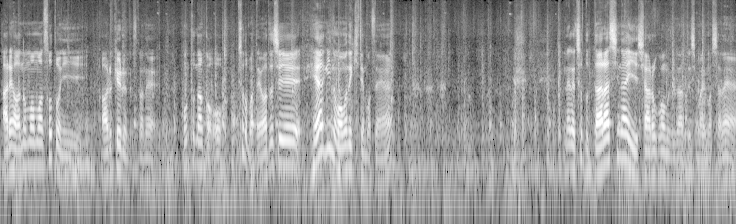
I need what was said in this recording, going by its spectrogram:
あれあのまま外に歩けるんですかね？ほんとなんかおちょっと待って私部屋着のままで来てません？なんかちょっとだらしないシャーロック・ホームズになってしまいましたね。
